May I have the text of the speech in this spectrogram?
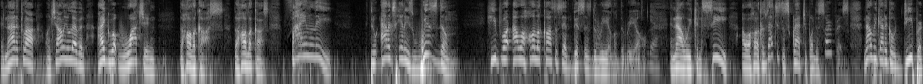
at 9 o'clock on Channel 11, I grew up watching the Holocaust. The Holocaust. Finally, through Alex Haley's wisdom, he brought our Holocaust and said, This is the real of the real. Yeah. And now we can see our Holocaust. That's just a scratch up on the surface. Now we got to go deeper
